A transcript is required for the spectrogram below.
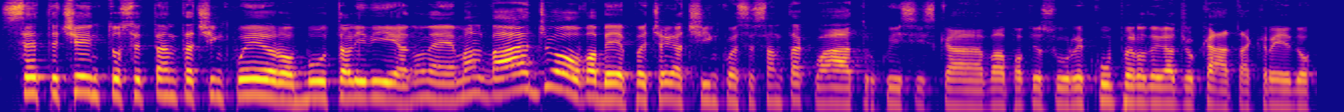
775 euro buttali via. Non è malvagio? Vabbè poi c'è la 564 qui si scava proprio sul recupero della giocata credo.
